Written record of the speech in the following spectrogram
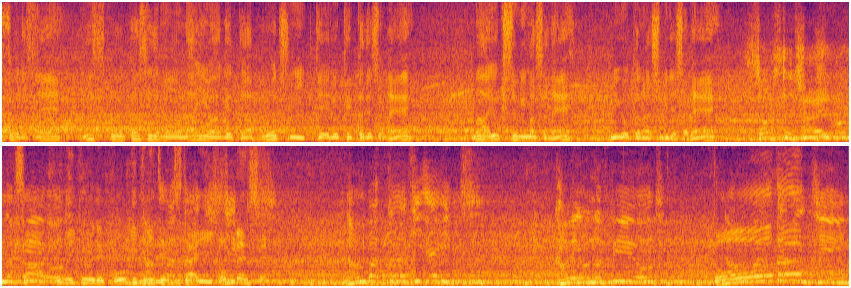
そうですね。リスクを冒してでもラインを上げてアプローチに行っている結果ですよね。まあよくしのぎましたね。見事な守備でしたね。はい。さあこの勢いで攻撃に転じたいコンベンス。Number 38 coming on the field. どう Number だ？17.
